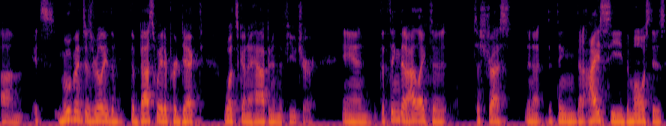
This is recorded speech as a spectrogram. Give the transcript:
Um, it's movement is really the, the best way to predict what's going to happen in the future. And the thing that I like to to stress, and the thing that I see the most is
